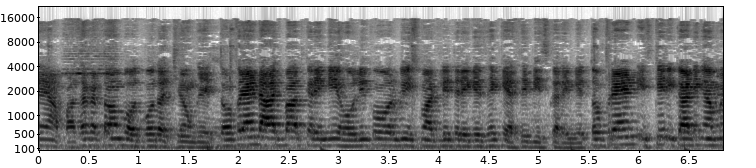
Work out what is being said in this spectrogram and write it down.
आशा करता हूँ बहुत बहुत अच्छे होंगे। तो फ्रेंड आज बात करेंगे होली को और भी स्मार्टली तरीके से कैसे विश करेंगे। तो फ्रेंड इसके रिगार्डिंग हम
